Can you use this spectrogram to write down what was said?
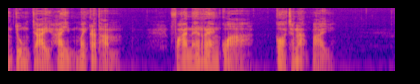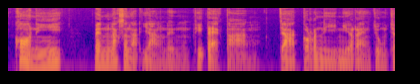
งจูงใจให้ไม่กระทำฝ่ายไหนแรงกว่าก็ชนะไป ข้อนี้เป็นลักษณะอย่างหนึ่งที่แตกต่างจากกรณีมีแรงจูงใจ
